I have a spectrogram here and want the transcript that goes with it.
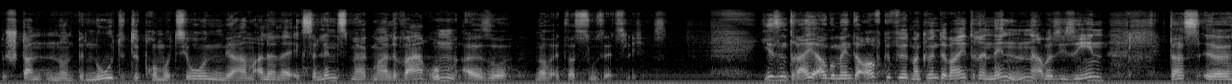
bestanden und benotete Promotionen, wir haben allerlei Exzellenzmerkmale. Warum also noch etwas Zusätzliches? Hier sind drei Argumente aufgeführt, man könnte weitere nennen, aber Sie sehen, dass äh,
